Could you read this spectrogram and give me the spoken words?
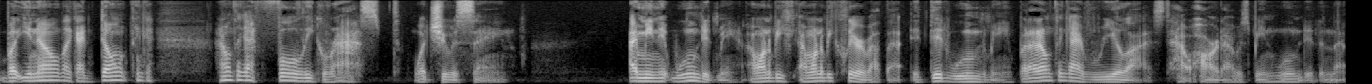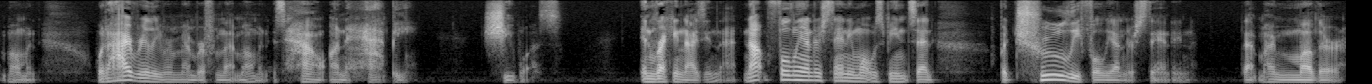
but you know, like I don't think, I don't think I fully grasped what she was saying. I mean, it wounded me. I want to be, I want to be clear about that. It did wound me, but I don't think I realized how hard I was being wounded in that moment. What I really remember from that moment is how unhappy she was, and recognizing that, not fully understanding what was being said, but truly fully understanding that my mother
